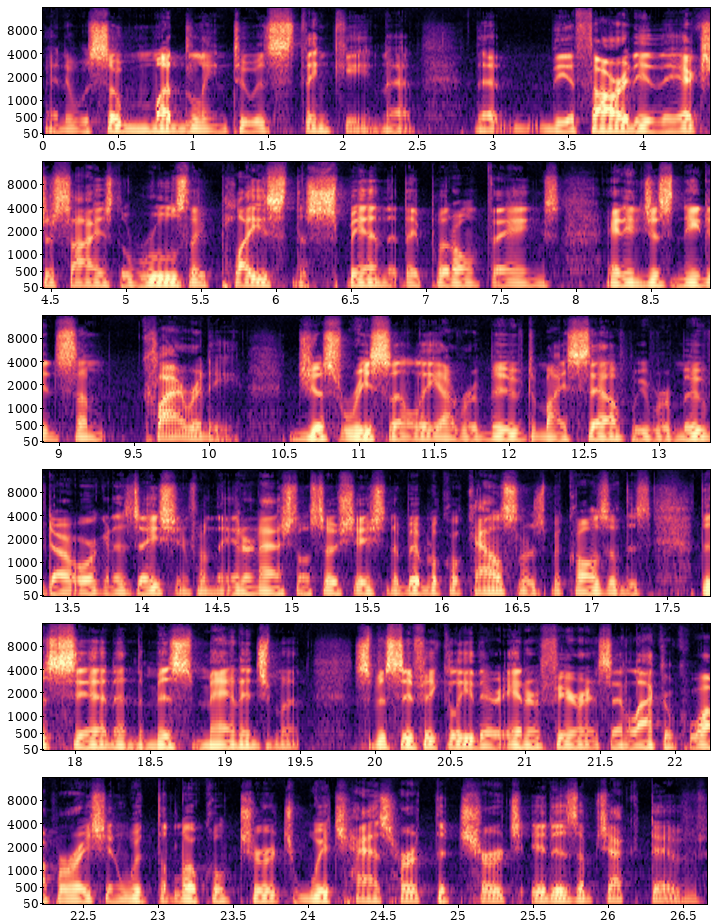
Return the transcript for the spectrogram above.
and it was so muddling to his thinking that that the authority they exercised, the rules they placed, the spin that they put on things, and he just needed some clarity. Just recently, I removed myself. We removed our organization from the International Association of Biblical Counselors because of this, the sin and the mismanagement, specifically their interference and lack of cooperation with the local church, which has hurt the church. It is objective.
